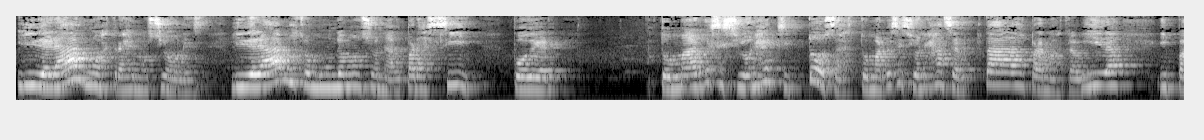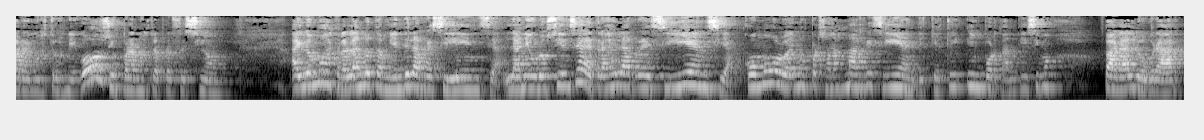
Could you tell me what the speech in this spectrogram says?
liderar nuestras emociones, liderar nuestro mundo emocional para así poder tomar decisiones exitosas, tomar decisiones acertadas para nuestra vida y para nuestros negocios, para nuestra profesión. Ahí vamos a estar hablando también de la resiliencia, la neurociencia detrás de la resiliencia, cómo volvernos personas más resilientes, que esto es importantísimo para lograr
